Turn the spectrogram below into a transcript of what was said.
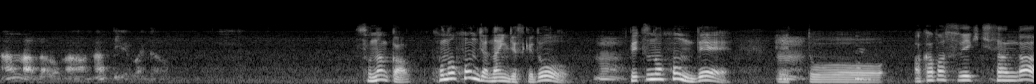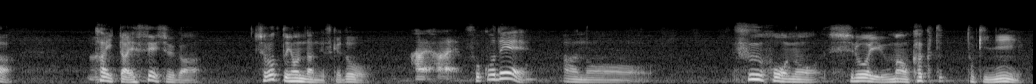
なんなんだろうな。なんて言えばいいんだろそう、なんか、この本じゃないんですけど、う。うん。別の本で、うんえっと、赤羽末吉さんが書いたエッセイ集がちょろっと読んだんですけど、はいはい。そこで、あの、数法の白い馬を描くと時に、まあ、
